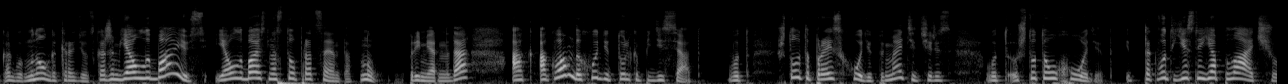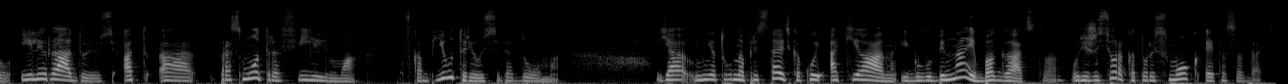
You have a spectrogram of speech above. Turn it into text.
как бы много крадет. Скажем, я улыбаюсь, я улыбаюсь на 100%, ну, примерно, да, а, а к вам доходит только 50. Вот что-то происходит, понимаете, через вот что-то уходит. Так вот, если я плачу или радуюсь от а, просмотра фильма в компьютере у себя дома, я, мне трудно представить, какой океан и глубина и богатство у режиссера, который смог это создать.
